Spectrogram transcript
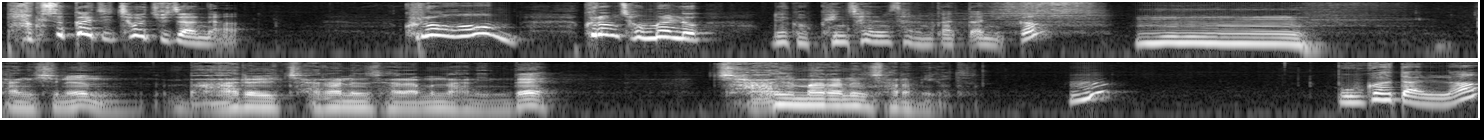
박수까지 쳐주잖아. 그럼 그럼 정말로 내가 괜찮은 사람 같다니까? 음, 당신은 말을 잘하는 사람은 아닌데 잘 말하는 사람이거든. 응? 뭐가 달라?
